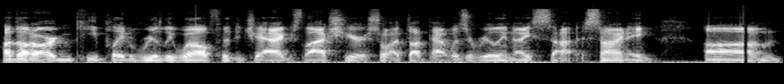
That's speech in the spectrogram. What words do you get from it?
I thought Arden Key played really well for the Jags last year, so I thought that was a really nice si- signing. Um,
